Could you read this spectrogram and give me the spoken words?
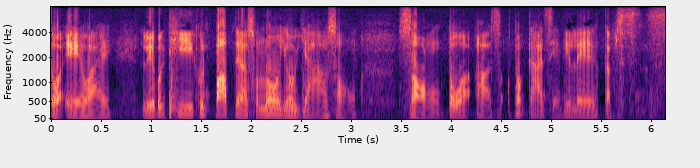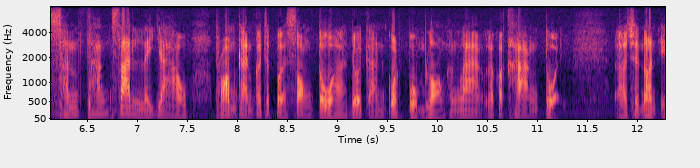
ตัว A ไว้ หรือบางทีคุณป๊อปเนี่ยโซโล่ยาวๆสองสองตัวต้องการเสียงที่เลกับสั้นทั้งสั้นและยาว พร้อมกันก็จะเปิด 2 ตัว โดยการกดปุ่มรองข้างล่าง แล้วก็ค้างตัวเอ่อชนอน A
